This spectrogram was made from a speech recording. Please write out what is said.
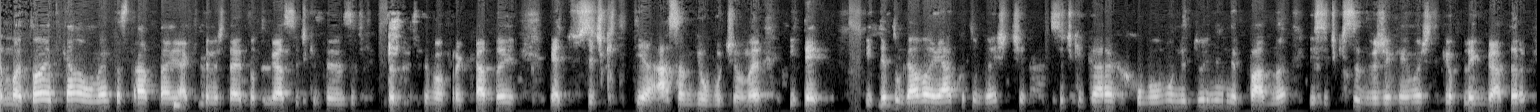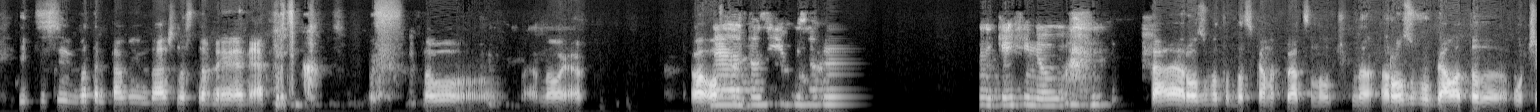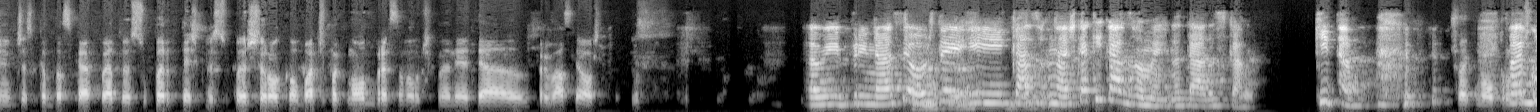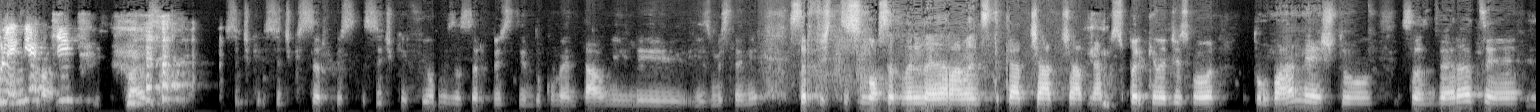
Ма то е така на момента стават най-яките неща. Ето тогава всичките, всичките сърдисти в ръката и ето всичките тия, аз съм ги обучил. Не? И те, и те тогава якото беше, че всички караха хубаво, нито един не падна и всички се движеха, имаш такъв лек вятър и ти си вътре там им даваш наставление някакво такова. много, много яко. Да, този епизод на кефи много. Тая е розовата дъска, на която се научих, на розово-бялата ученическа дъска, която е супер тежка и супер широка, обаче пък много добре се научих на нея. Тя при вас ли е още? Ами при нас е още и казва, знаеш как и казваме на тази дъска? Кита. Човек много трудно. Това е големия кит. Това е всички, всички, сърфис, всички филми за сърфисти, документални или измислени, сърфистите си носят нали, на раменци, така чат, чат, някакво супер кинаджисмо. Това нещо с две ръце,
